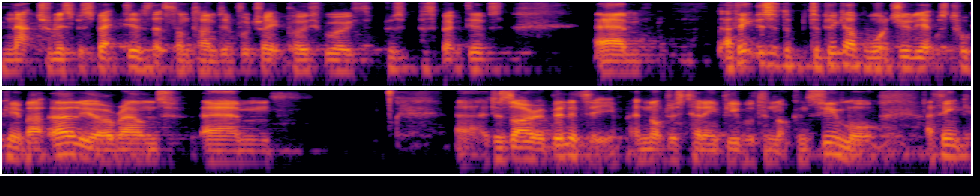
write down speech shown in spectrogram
naturalist perspectives that sometimes infiltrate post-growth perspectives. Um, i think this is to, to, pick up on what juliet was talking about earlier around um, uh, desirability and not just telling people to not consume more. I think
